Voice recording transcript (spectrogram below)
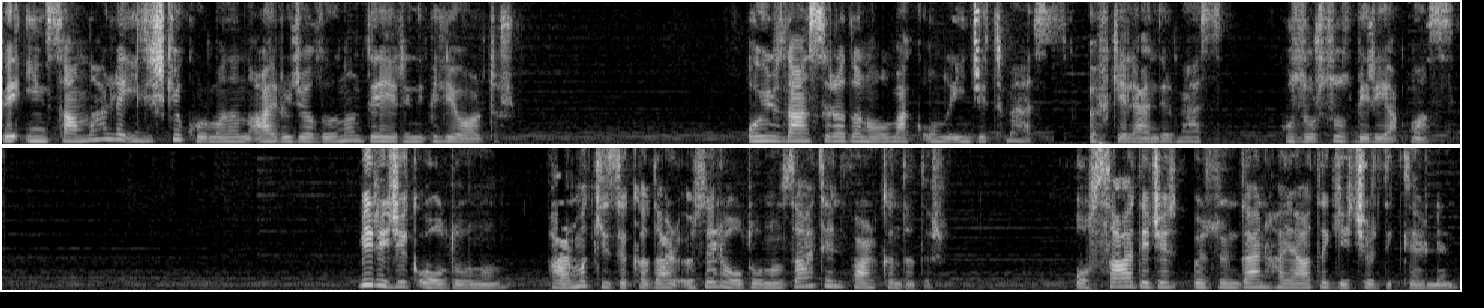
ve insanlarla ilişki kurmanın ayrıcalığının değerini biliyordur. O yüzden sıradan olmak onu incitmez, öfkelendirmez, huzursuz biri yapmaz. Biricik olduğunun, parmak izi kadar özel olduğunun zaten farkındadır. O sadece özünden hayata geçirdiklerinin,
